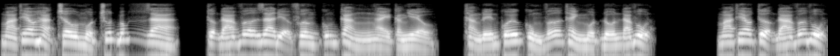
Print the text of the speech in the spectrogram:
mà theo hạt châu một chút bốc ra, tượng đá vỡ ra địa phương cũng càng ngày càng nhiều, thẳng đến cuối cùng vỡ thành một đốn đá vụn. Mà theo tượng đá vỡ vụn,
